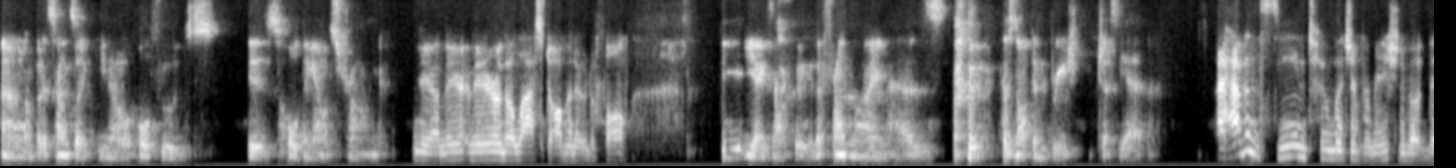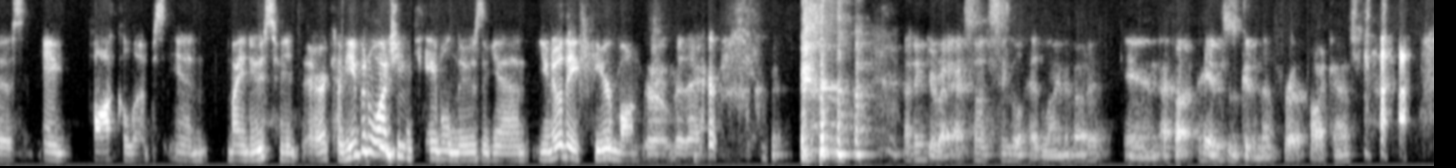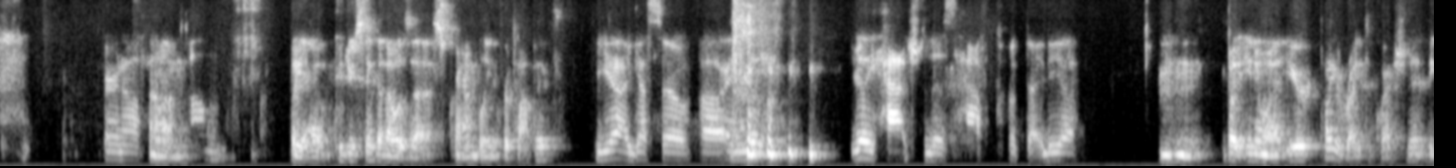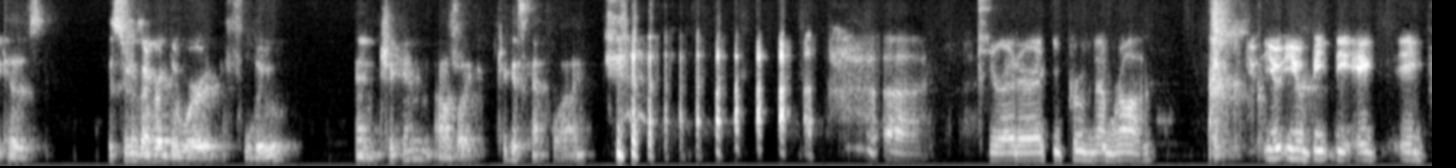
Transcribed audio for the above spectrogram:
Um, but it sounds like, you know, Whole Foods is holding out strong. Yeah, they're they're the last domino to fall. Yeah, exactly. The front line has has not been breached just yet. I haven't seen too much information about this apocalypse in my news newsfeed, Eric. Have you been watching cable news again? You know they fear monger over there. I think you're right. I saw a single headline about it, and I thought, hey, this is good enough for a podcast. Fair enough. Um, Um, but yeah, could you say that I was uh, scrambling for topics? yeah, I guess so. Uh, and you really, really hatched this half-cooked idea. hmm But you know what? You're probably right to question it because as soon as I heard the word flu and chicken, I was like, chickens can't fly. Uh, you're right, Eric. You proved them wrong. You you beat the egg egg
